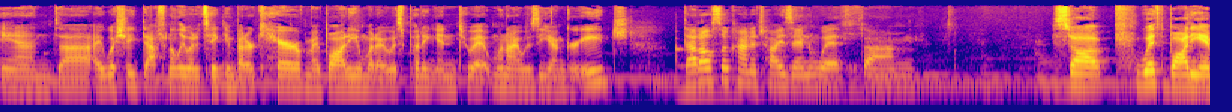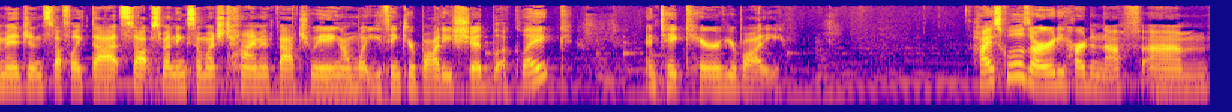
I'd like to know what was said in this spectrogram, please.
And uh, I wish I definitely would have taken better care of my body and what I was putting into it when I was a younger age. That also kind of ties in with um, stop with body image and stuff like that. Stop spending so much time infatuating on what you think your body should look like and take care of your body. High school is already hard enough. Um,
